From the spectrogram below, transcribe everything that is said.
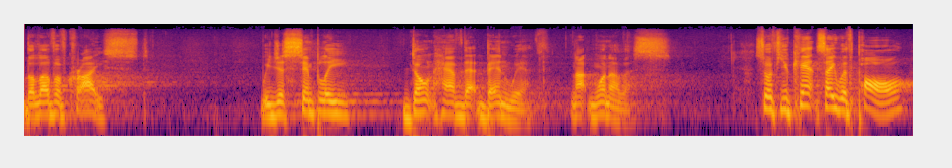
the love of Christ. We just simply don't have that bandwidth, not one of us. So if you can't say with Paul,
